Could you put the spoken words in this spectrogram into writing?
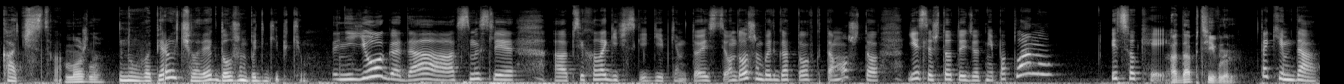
качество. Можно. Ну, во-первых, человек должен быть гибким. Это не йога, да, а в смысле а, психологически гибким. То есть он должен быть готов к тому, что если что-то идет не по плану, it's okay. Адаптивным. Таким, да.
